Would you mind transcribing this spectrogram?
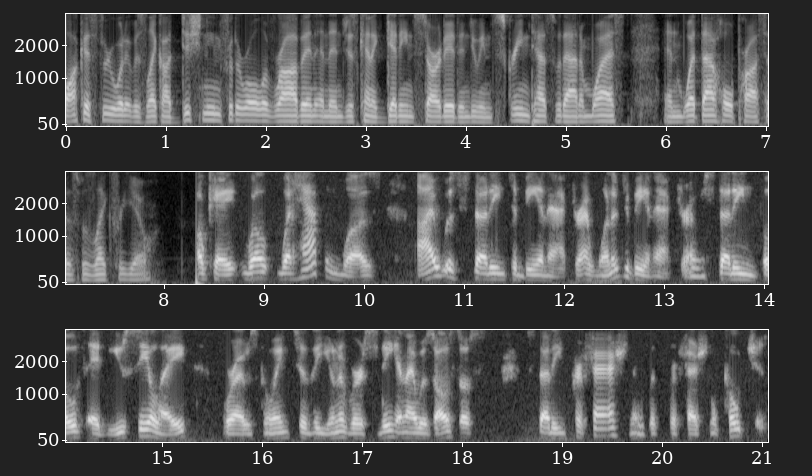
walk us through what it was like auditioning for the role of Robin and then just kind of getting started and doing screen tests with Adam West and what that whole process was like for you? Okay, well, what happened was I was studying to be an actor. I wanted to be an actor. I was studying both at UCLA, where I was going to the university, and I was also studying professionally with professional coaches.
